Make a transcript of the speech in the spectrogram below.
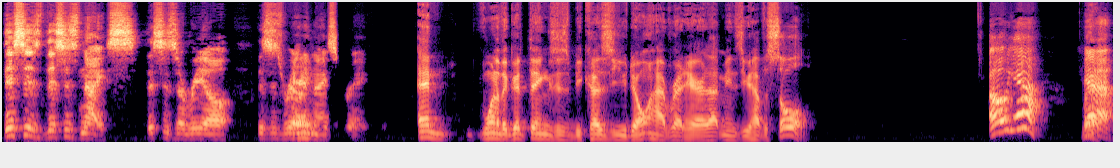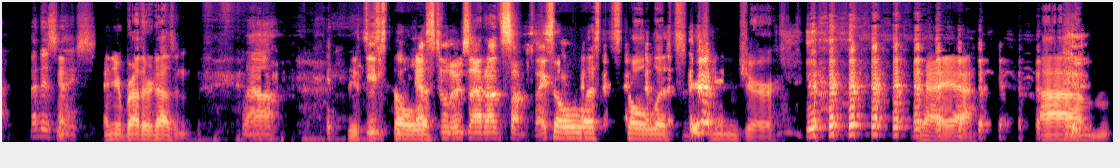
this is this is nice. This is a real this is really and, nice for me. And one of the good things is because you don't have red hair, that means you have a soul. Oh yeah. Right. Yeah. That is and, nice. And your brother doesn't. Well, He's he soulless, has to lose out on something. soulless, soulless ginger. yeah, yeah. Um,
